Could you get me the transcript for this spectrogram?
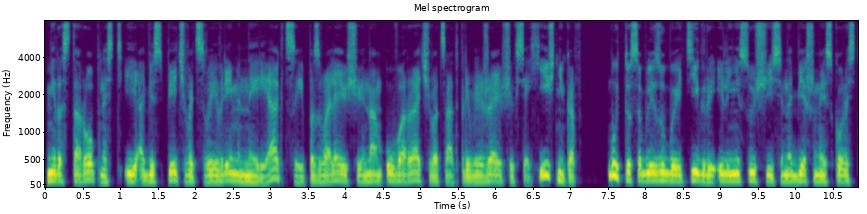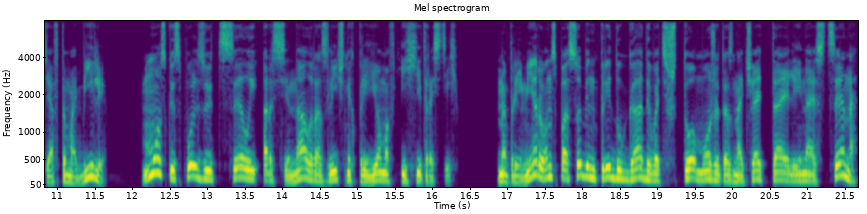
нерасторопность и обеспечивать своевременные реакции, позволяющие нам уворачиваться от приближающихся хищников, будь то саблезубые тигры или несущиеся на бешеной скорости автомобили, мозг использует целый арсенал различных приемов и хитростей. Например, он способен предугадывать, что может означать та или иная сцена,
